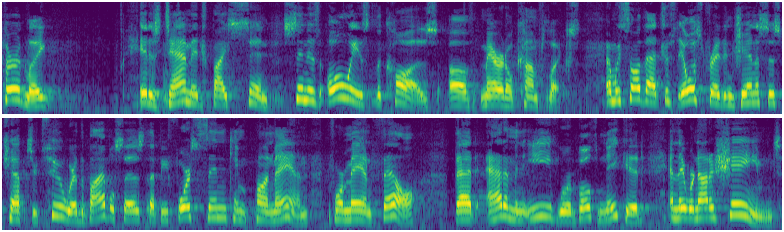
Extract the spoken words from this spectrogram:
Thirdly, it is damaged by sin. Sin is always the cause of marital conflicts. And we saw that just illustrated in Genesis chapter 2, where the Bible says that before sin came upon man, before man fell, that Adam and Eve were both naked and they were not ashamed.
